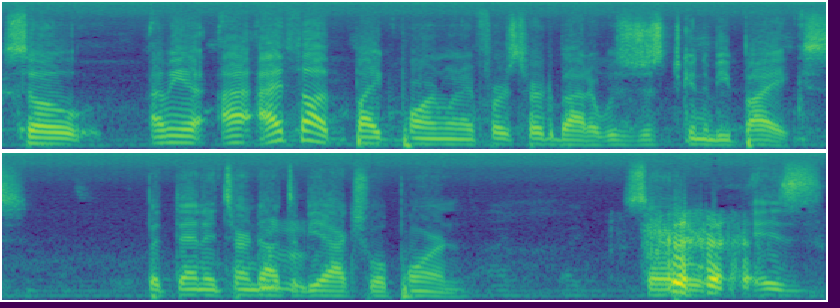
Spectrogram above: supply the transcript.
So, I mean, I, I thought bike porn when I first heard about it was just going to be bikes, but then it turned out to be actual porn. So, is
